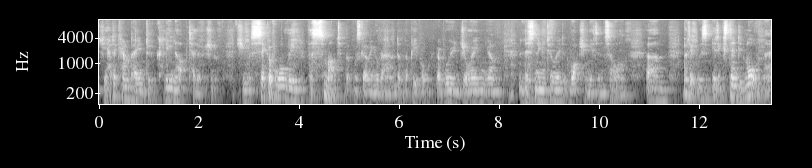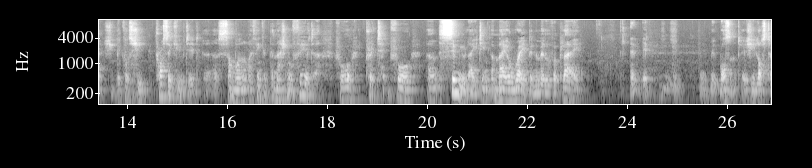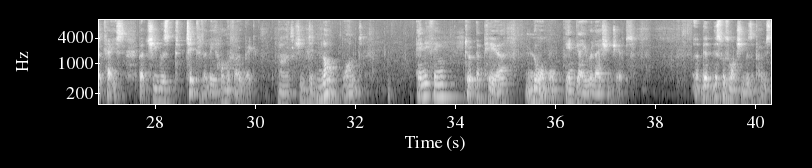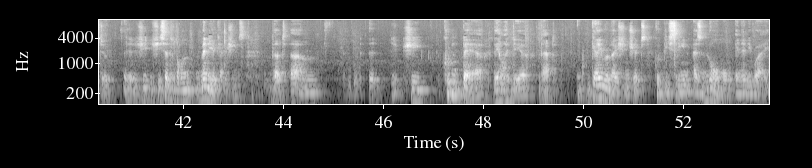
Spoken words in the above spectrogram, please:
she had a campaign to clean up television. She was sick of all the, the smut that was going around and the people were enjoying um, listening to it, watching it, and so on. Um, but it was it extended more than that she, because she prosecuted uh, someone, I think, at the National Theatre for prote- for um, simulating a male rape in the middle of a play. It, it, it wasn't. She lost her case, but she was particularly homophobic. Right. She did not want anything to appear normal in gay relationships. uh, th- this was what she was opposed to. Uh, she, she said it on many occasions that um, she couldn't bear the idea that gay relationships could be seen as normal in any way.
